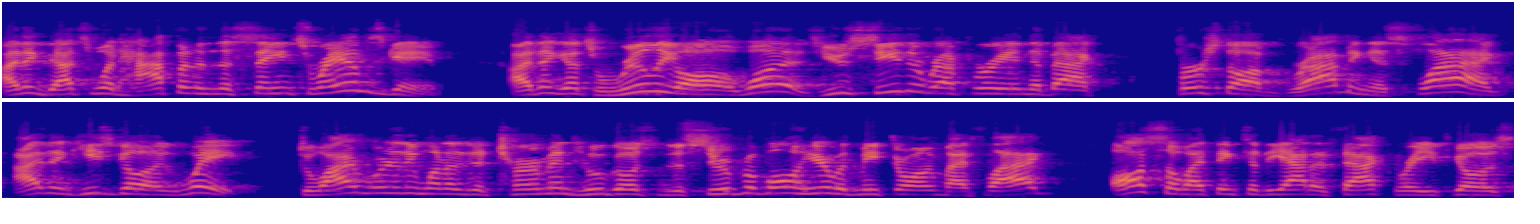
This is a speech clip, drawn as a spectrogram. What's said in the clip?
I think that's what happened in the Saints Rams game. I think that's really all it was. You see the referee in the back, first off, grabbing his flag. I think he's going, wait, do I really want to determine who goes to the Super Bowl here with me throwing my flag? Also, I think to the added fact where he goes,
